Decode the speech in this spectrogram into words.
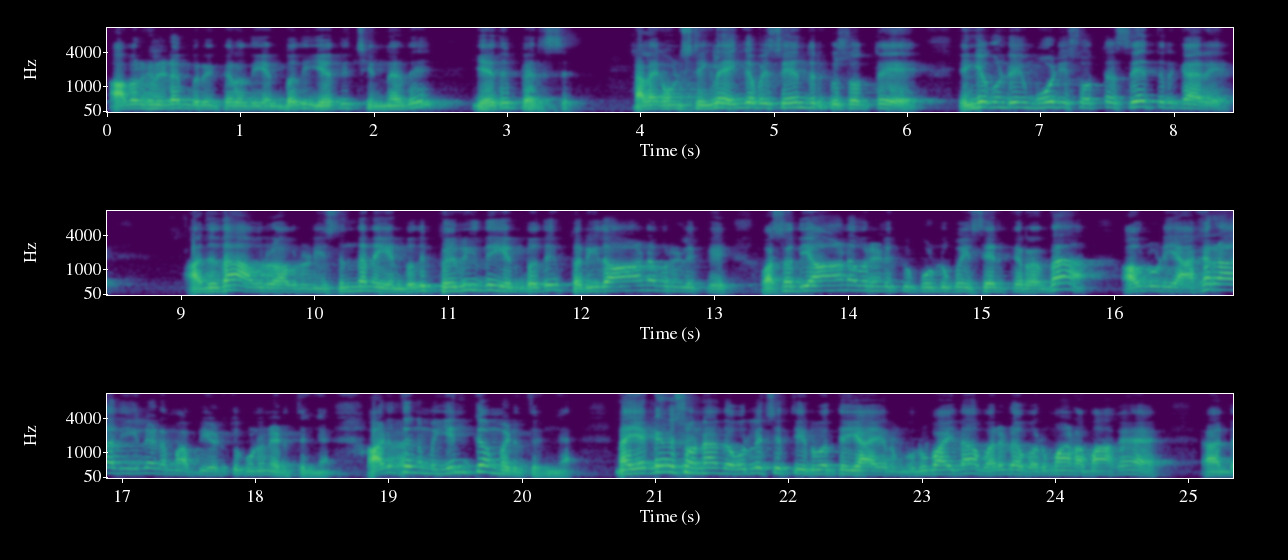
அவர்களிடம் இருக்கிறது என்பது எது சின்னது எது பெருசு? நல்லா கவனிச்சிட்டிங்களா? எங்கே போய் சேர்ந்துருக்கு சொத்து? எங்கே கொண்டு போய் மோடி சொத்தை சேர்த்துருக்காரு? அதுதான் அவர் அவருடைய சிந்தனை என்பது. பெரிது என்பது பெரிதானவர்களுக்கு வசதியானவர்களுக்கு கொண்டு போய் சேர்க்கிறது தான் அவருடைய அகராதியில் நம்ம அப்படி எடுத்துக்கணும்னு எடுத்துங்க. அடுத்து நம்ம இன்கம் எடுத்துக்கங்க. நான் ஏற்கனவே சொன்னேன் அந்த ஒரு லட்சத்தி இருபத்தையாயிரம் ரூபாய் தான் வருட வருமானமாக அந்த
